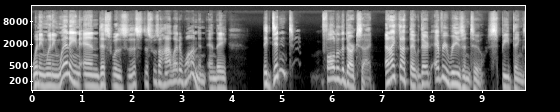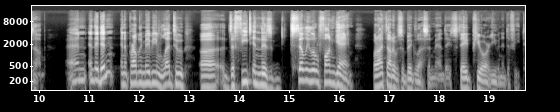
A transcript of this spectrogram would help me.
winning, winning, winning. And this was this this was a highlighted one, and and they they didn't fall to the dark side. And I thought that they had every reason to speed things up, and and they didn't. And it probably maybe even led to uh, defeat in this silly little fun game. But I thought it was a big lesson, man. They stayed pure even in defeat.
